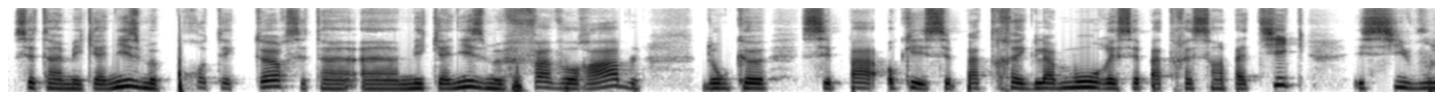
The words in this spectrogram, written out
c'est un mécanisme protecteur, c'est un, un, mécanisme favorable. Donc, euh, c'est pas, ok, c'est pas très glamour et c'est pas très sympathique. Et si vous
